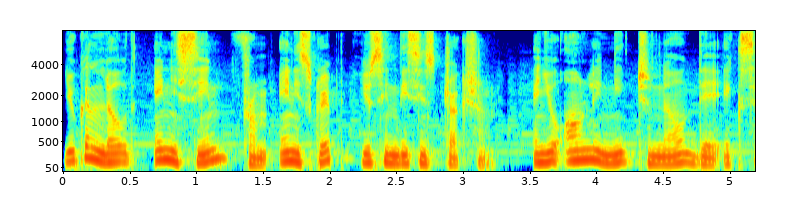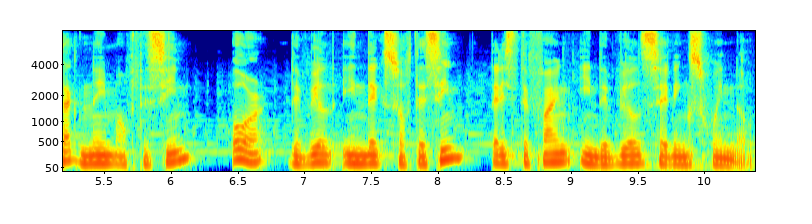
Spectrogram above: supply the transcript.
You can load any scene from any script using this instruction, and you only need to know the exact name of the scene or the build index of the scene that is defined in the build settings window.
